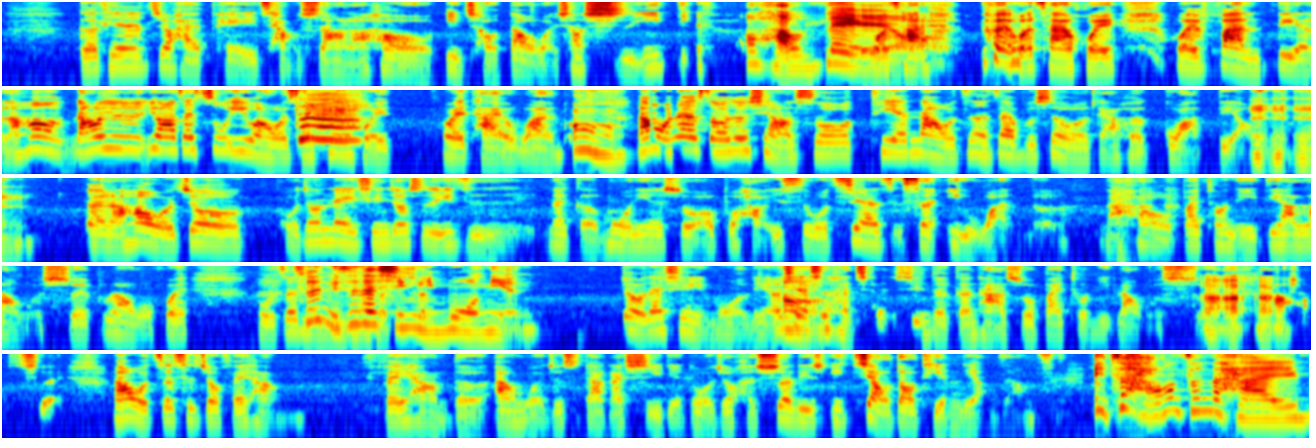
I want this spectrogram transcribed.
隔天就还陪厂商，然后应酬到晚上十一点。哦，好累哦，我才对我才回回饭店，然后然后又又要再住一晚，我才可以回回台湾。嗯，然后我那个时候就想说，天哪，我真的再不睡，我应该会挂掉。嗯嗯嗯，对，然后我就我就内心就是一直那个默念说，哦，不好意思，我现在只剩一晚了，然后拜托你一定要让我睡，不然我会我真的。所以你是在心里默念。对，我在心里默念，而且是很诚心的跟他说：“ oh. 拜托你让我睡，好好睡。” uh, uh, uh. 然后我这次就非常非常的安稳，就是大概十一点多，我就很顺利一觉到天亮这样子。哎、欸，这好像真的还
